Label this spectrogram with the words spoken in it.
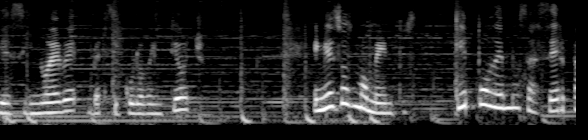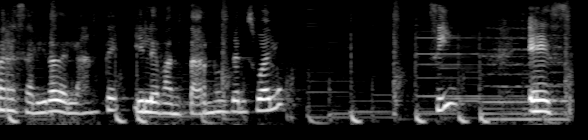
19, versículo 28. En esos momentos, ¿qué podemos hacer para salir adelante y levantarnos del suelo? Sí, es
